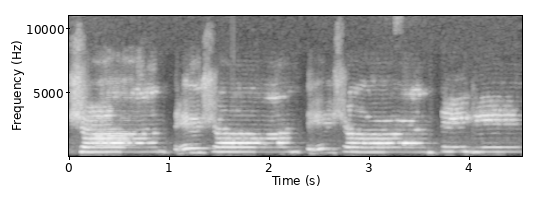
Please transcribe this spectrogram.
शान्ति शान्ति शान्तिः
